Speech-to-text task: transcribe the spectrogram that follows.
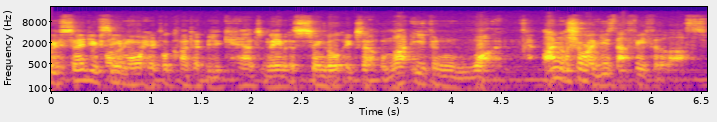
You said you've seen more hateful content, but you can't name a single example, not even one. I'm not sure I've used that feed for the last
